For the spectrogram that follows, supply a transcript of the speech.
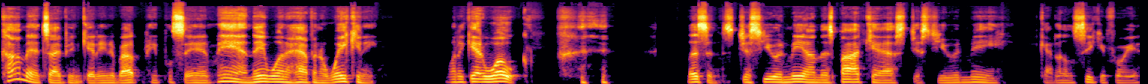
comments I've been getting about people saying, man, they want to have an awakening, want to get woke. Listen, it's just you and me on this podcast, just you and me. Got a little secret for you.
